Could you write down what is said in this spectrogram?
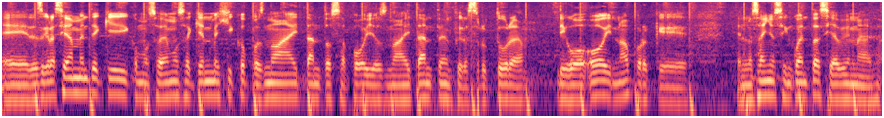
Eh, desgraciadamente aquí, como sabemos aquí en México, pues no hay tantos apoyos, no hay tanta infraestructura. Digo hoy, ¿no? Porque en los años 50 sí había una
